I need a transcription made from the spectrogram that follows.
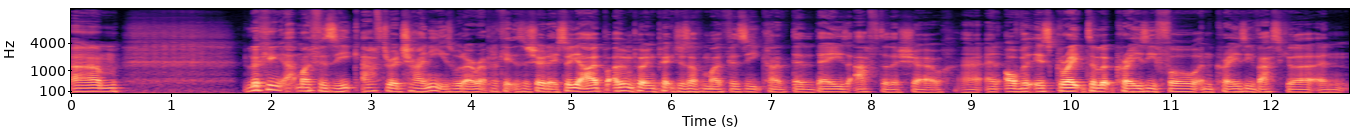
Um, looking at my physique after a Chinese, would I replicate this at show day? So yeah, I've, I've been putting pictures up of my physique kind of the days after the show, uh, and it's great to look crazy full and crazy vascular and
